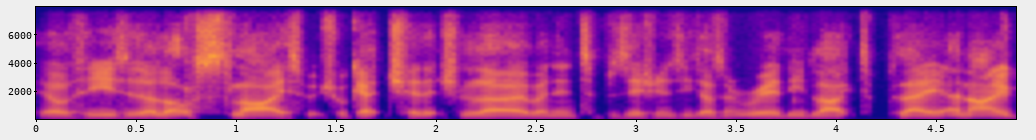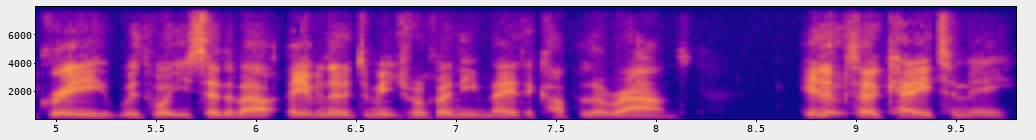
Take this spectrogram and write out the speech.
he obviously uses a lot of slice, which will get Cilic low and into positions he doesn't really like to play. And I agree with what you said about even though Dimitrov only made a couple of rounds, he looks okay to me.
